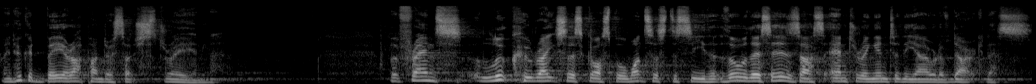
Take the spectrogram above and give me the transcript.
I mean, who could bear up under such strain? But, friends, Luke, who writes this gospel, wants us to see that though this is us entering into the hour of darkness,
